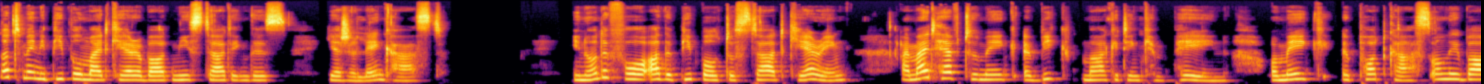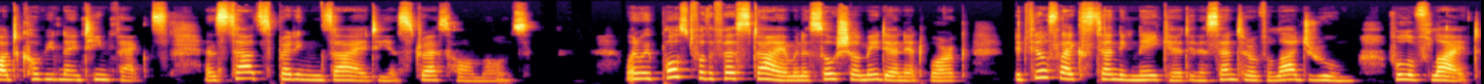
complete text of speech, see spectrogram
Not many people might care about me starting this Yazhelencast. In order for other people to start caring, I might have to make a big marketing campaign or make a podcast only about COVID 19 facts and start spreading anxiety and stress hormones. When we post for the first time in a social media network, it feels like standing naked in the center of a large room full of light,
